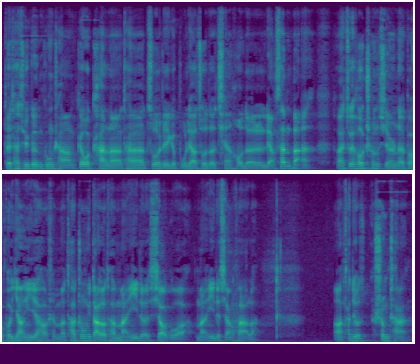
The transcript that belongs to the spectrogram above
对他去跟工厂给我看了他做这个布料做的前后的两三版，啊最后成型的包括样衣也好什么，他终于达到他满意的效果，满意的想法了。啊，他就生产，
